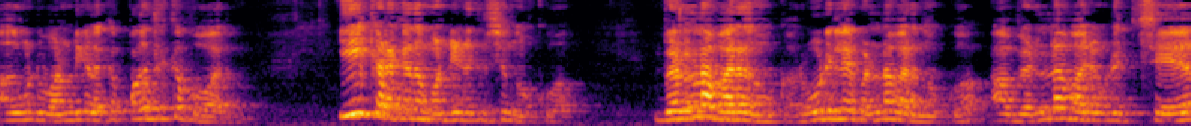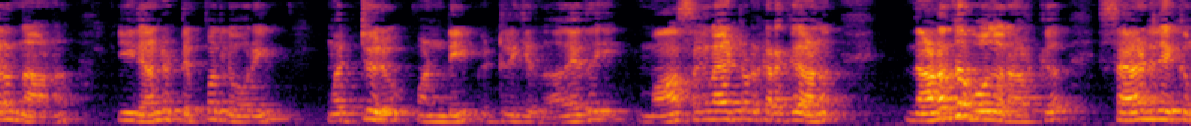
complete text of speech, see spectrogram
അതുകൊണ്ട് വണ്ടികളൊക്കെ പകുതിക്കെ പോകായിരുന്നു ഈ കിടക്കുന്ന വണ്ടിയുടെ ദൃശ്യം നോക്കുക. വെള്ളവര നോക്കുക. റോഡിലെ വെള്ളവര നോക്കുക. ആ വെള്ള വരയോട് ചേർന്നാണ് ഈ രണ്ട് ടിപ്പർ ലോറിയും മറ്റൊരു വണ്ടിയും ഇട്ടിരിക്കുന്നത്. അതായത് ഈ മാസങ്ങളായിട്ട് അവിടെ കിടക്കുകയാണ്. നടന്നു പോകുന്ന ഒരാൾക്ക് സൈഡിലേക്ക്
